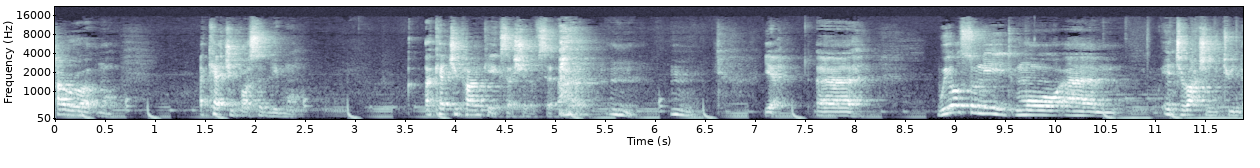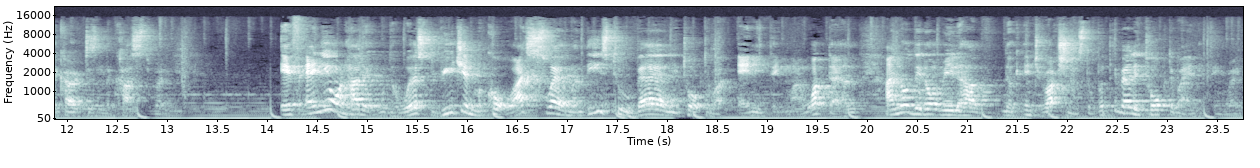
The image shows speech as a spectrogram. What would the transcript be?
Haru up more. A Akechi possibly more. A Akechi pancakes, I should have said. mm. Uh, we also need more um, interaction between the characters and the right? If anyone had it with the worst, Ryuji and Makoto, I swear, man, these two barely talked about anything, man. What the hell? I know they don't really have like interaction and stuff, but they barely talked about anything, right?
